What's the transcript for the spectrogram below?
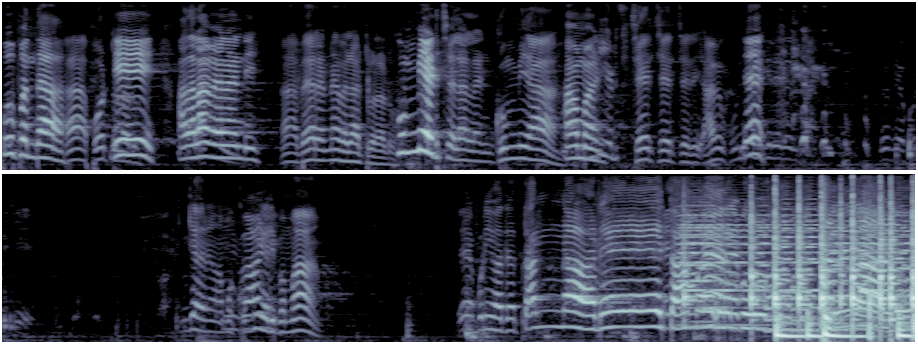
பூப்பந்தா? போட்டு டேய் அதெல்லாம் வேணாண்டி. ஆ, வேற என்ன விளையாட்டு விளையாடுவோம்? கும்மி அடிச்சு விளையாடலாண்டி. கும்மியா? ஆமாடி சரி சரி சரி. அவன் கும்மி அடிக்கிறதே இல்ல. தூக்கியா, பிடிக்கி. இங்க நம்ம கும்மி அடிப்போமா? ஏ எப்படி அத தன்னாரே தாமரை பூ. தன்னாரே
